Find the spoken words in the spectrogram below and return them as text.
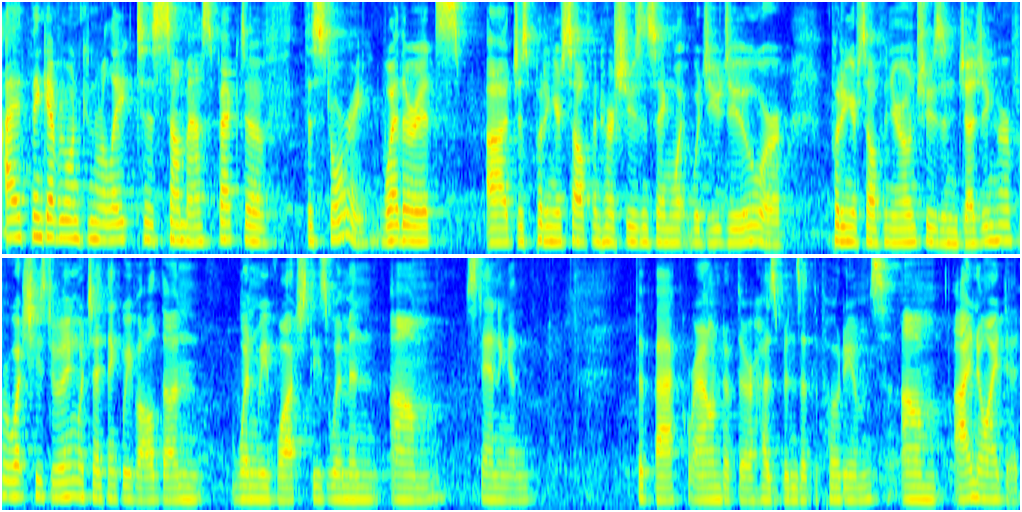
I think everyone can relate to some aspect of the story, whether it's uh, just putting yourself in her shoes and saying, What would you do? or putting yourself in your own shoes and judging her for what she's doing, which I think we've all done when we've watched these women um, standing in the background of their husbands at the podiums. Um, I know I did.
